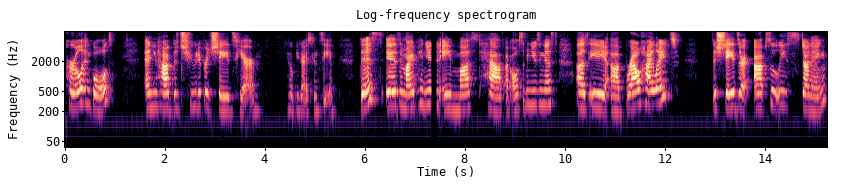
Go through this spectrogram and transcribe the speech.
pearl and gold and you have the two different shades here. I hope you guys can see. This is, in my opinion, a must-have. I've also been using this as a uh, brow highlight. The shades are absolutely stunning.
